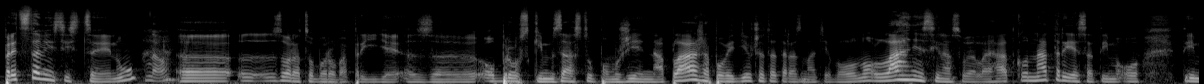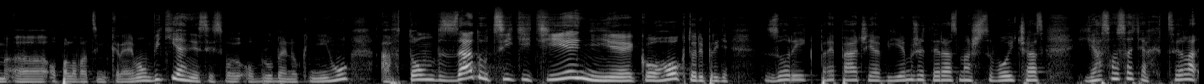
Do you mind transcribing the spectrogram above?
predstavím si scénu, No. uh, Zora Coborová príde s obrovským zástupom žien na pláž a povie, dievčata, teraz máte voľno, lahne si na svoje lehátko, natrie sa tým, o, tým uh, opalovacím krémom, vytiahne si svoju obľúbenú knihu a v tom vzadu cíti tie niekoho, ktorý príde, Zorík, prepáč, ja viem, že teraz máš svoj čas, ja som sa ťa chcela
